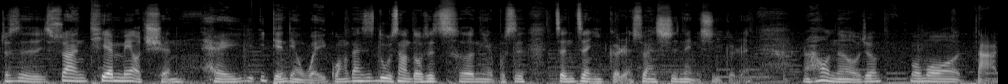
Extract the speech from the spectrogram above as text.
就是虽然天没有全黑，一点点微光，但是路上都是车，你也不是真正一个人。虽然室内你是一个人。然后呢，我就默默打，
